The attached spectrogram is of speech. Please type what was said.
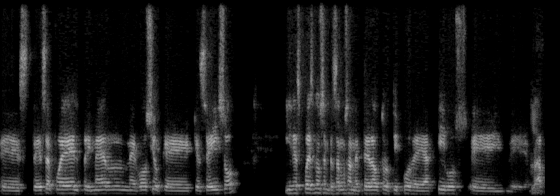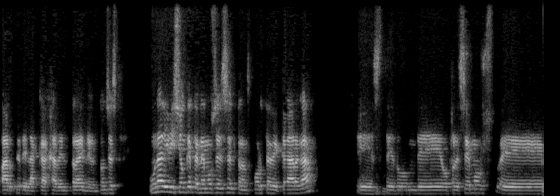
Este, ese fue el primer negocio que, que, se hizo. Y después nos empezamos a meter a otro tipo de activos, aparte de la caja del tráiler. Entonces, una división que tenemos es el transporte de carga, este, donde ofrecemos eh,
